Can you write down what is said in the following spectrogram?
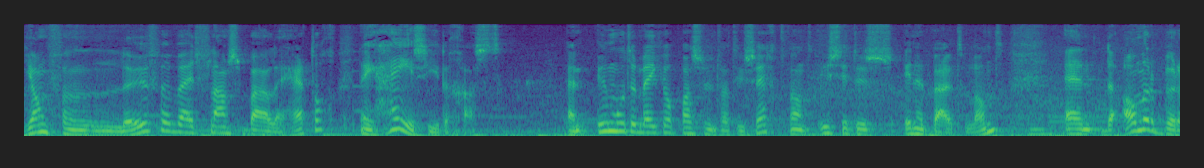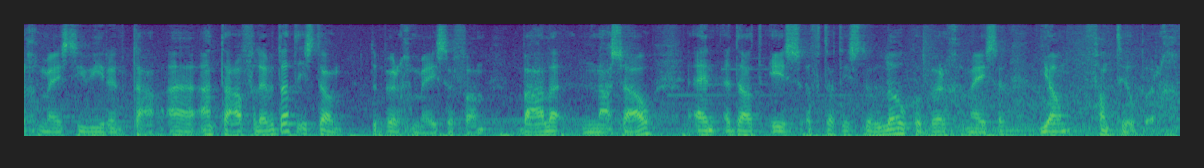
Jan van Leuven... bij het Vlaamse Balen Hertog. Nee, hij is hier de gast. En u moet een beetje oppassen met wat u zegt, want u zit dus in het buitenland. En de andere burgemeester die we hier uh, aan tafel hebben... dat is dan de burgemeester van Balen-Nassau. En dat is, of dat is de lokale burgemeester Jan van Tilburg.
